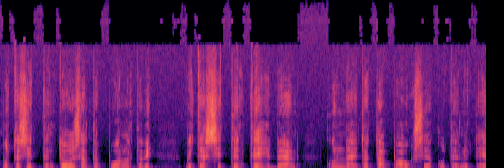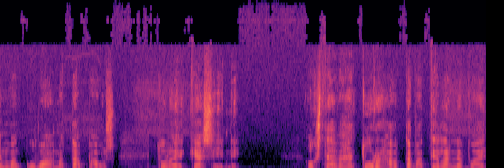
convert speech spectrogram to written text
mutta sitten toiselta puolelta, niin mitä sitten tehdään, kun näitä tapauksia, kuten nyt Emman kuvaama tapaus, tulee käsiin, niin onko tämä vähän turhauttava tilanne vai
